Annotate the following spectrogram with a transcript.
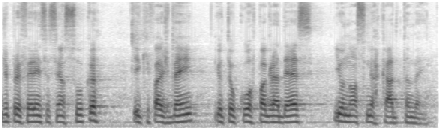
de preferência sem açúcar e que faz bem e o teu corpo agradece e o nosso mercado também.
